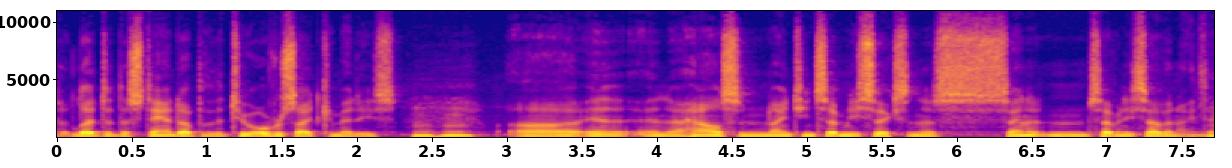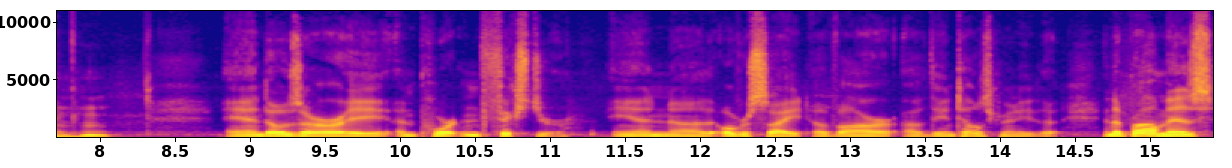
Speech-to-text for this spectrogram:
led to the stand up of the two oversight committees Mm-hmm. uh, in, in the House in 1976 and the Senate in 77, I think. Mm-hmm. And those are a important fixture in uh, the oversight of our of the intelligence community. And the problem is.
